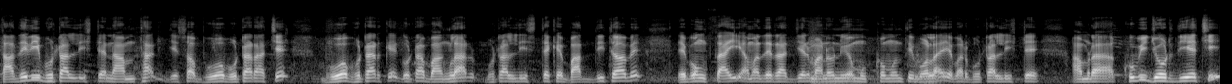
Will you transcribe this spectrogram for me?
তাদেরই ভোটার লিস্টে নাম থাক, যেসব ভুয়ো ভোটার আছে, ভুয়ো ভোটারকে গোটা বাংলার ভোটার লিস্ট থেকে বাদ দিতে হবে এবং তাই আমাদের রাজ্যের মাননীয় মুখ্যমন্ত্রী বলায় এবার ভোটার লিস্টে আমরা খুবই জোর দিয়েছি।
